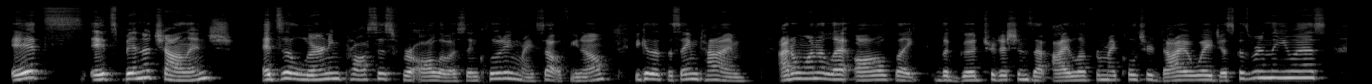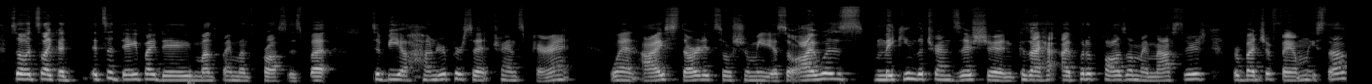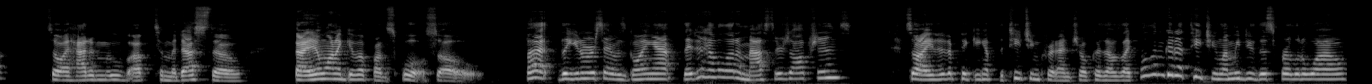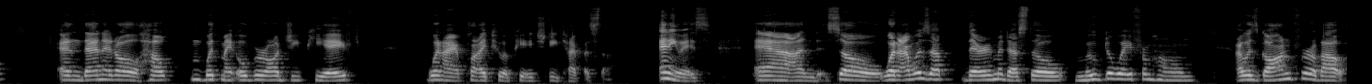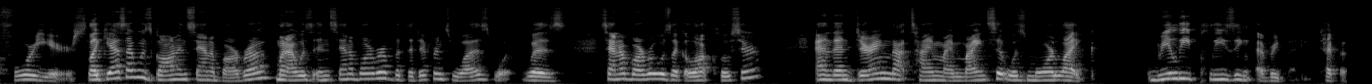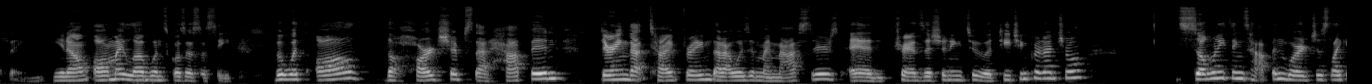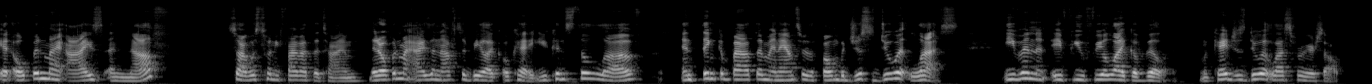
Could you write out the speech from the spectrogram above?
it's it's been a challenge. It's a learning process for all of us, including myself, you know, because at the same time, I don't want to let all like the good traditions that I love from my culture die away just because we're in the US. So it's like a it's a day by day, month by month process. But to be a hundred percent transparent, when I started social media, so I was making the transition because I I put a pause on my master's for a bunch of family stuff, so I had to move up to Modesto, but I didn't want to give up on school. So, but the university I was going at, they didn't have a lot of master's options. So I ended up picking up the teaching credential because I was like, well, I'm good at teaching. Let me do this for a little while. And then it'll help with my overall GPA when I apply to a PhD type of stuff. Anyways, and so when I was up there in Modesto, moved away from home, I was gone for about four years. Like, yes, I was gone in Santa Barbara when I was in Santa Barbara, but the difference was was Santa Barbara was like a lot closer. And then during that time, my mindset was more like really pleasing everybody type of thing. You know, all my loved ones cosas así. But with all the hardships that happened during that time frame that I was in my master's and transitioning to a teaching credential, so many things happened where it just like it opened my eyes enough. So I was 25 at the time. It opened my eyes enough to be like, okay, you can still love and think about them and answer the phone, but just do it less. Even if you feel like a villain, okay? Just do it less for yourself.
